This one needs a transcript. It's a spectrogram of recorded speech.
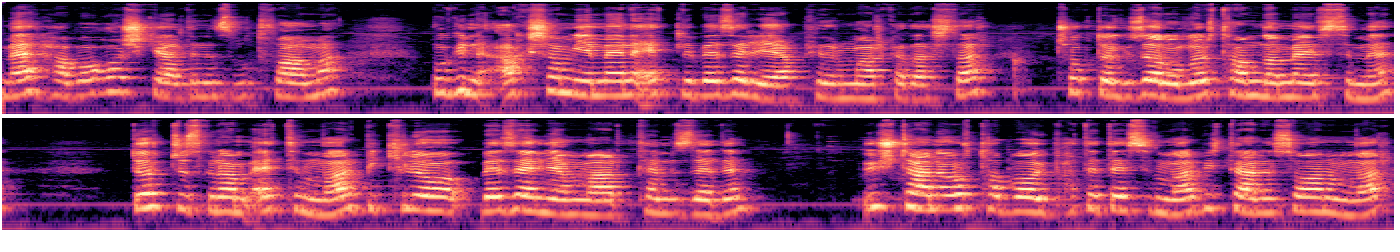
Merhaba, hoş geldiniz mutfağıma. Bugün akşam yemeğine etli bezelye yapıyorum arkadaşlar. Çok da güzel olur, tam da mevsimi. 400 gram etim var, 1 kilo bezelyem var, temizledim. 3 tane orta boy patatesim var, bir tane soğanım var.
